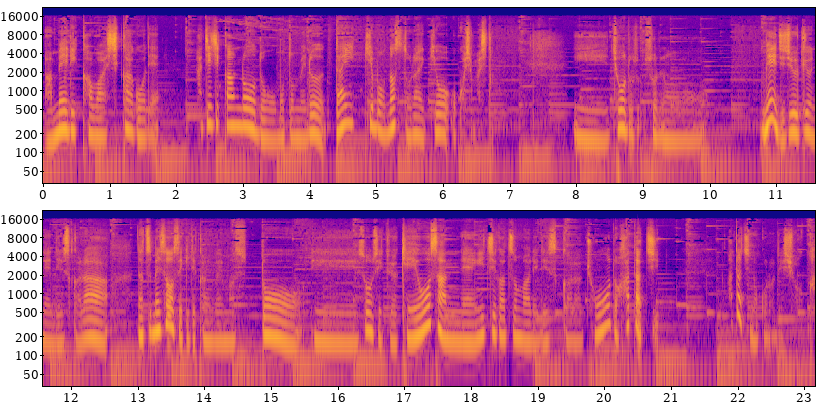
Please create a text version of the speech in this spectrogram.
アメリカはシカゴで8時間労働を求める大規模なストライキを起こしました。えー、ちょうどその、明治19年ですから、夏目漱石で考えますと、えー、漱石は慶応3年1月生まれですからちょうど二十歳二十歳の頃でしょうか。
